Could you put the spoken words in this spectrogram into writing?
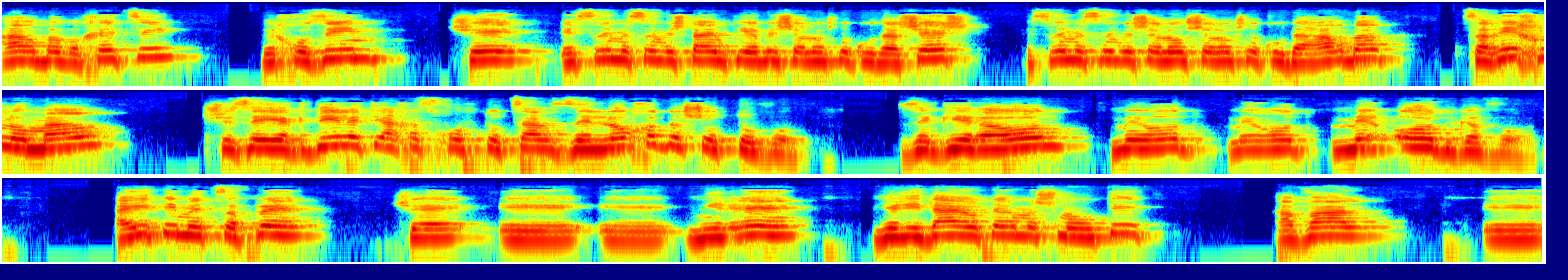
4 וחצי וחוזים ש-2022 תהיה ב-3.6, 2023 3.4, צריך לומר שזה יגדיל את יחס חוב תוצר, זה לא חדשות טובות, זה גירעון מאוד מאוד מאוד גבוה. הייתי מצפה שנראה ירידה יותר משמעותית, אבל אה,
